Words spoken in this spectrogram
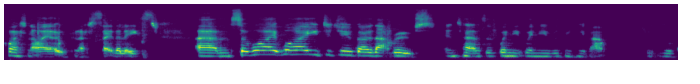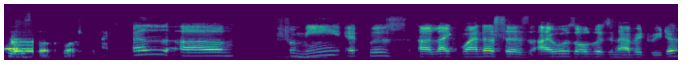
quite an eye opener to say the least. Um, so why, why did you go that route in terms of when you, when you were thinking about your first book? What? Well, um, for me, it was uh, like Wanda says, I was always an avid reader,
